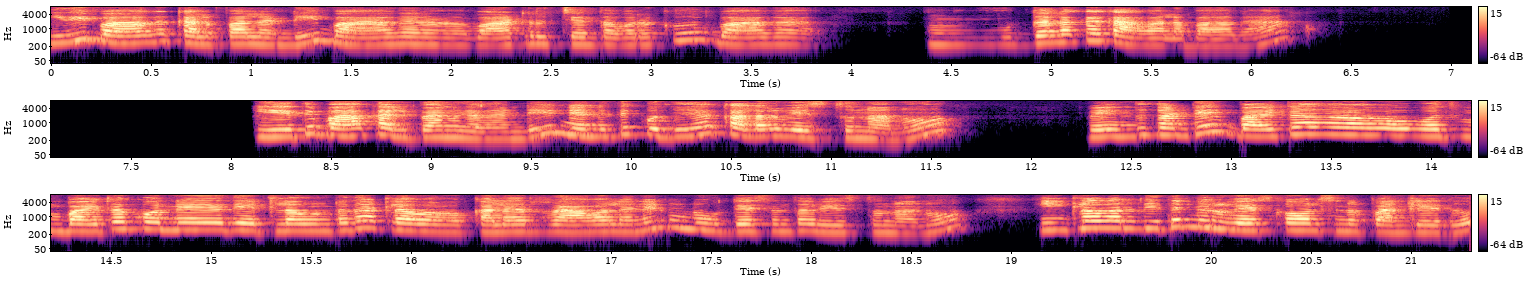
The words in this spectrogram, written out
ఇది బాగా కలపాలండి. బాగా వాటర్ వచ్చేంత వరకు బాగా ముద్దలక కావాలా బాగా. ఇదైతే బాగా కలిపాను కదండి. నేనైతే కొద్దిగా కలర్ వేస్తున్నాను. ఎందుకంటే బయట బయట కొనేది ఎట్లా ఉంటుందో అట్లా కలర్ రావాలని నేను ఉద్దేశంతో వేస్తున్నాను. ఇంట్లో వరకు అయితే మీరు వేసుకోవాల్సిన పని లేదు.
